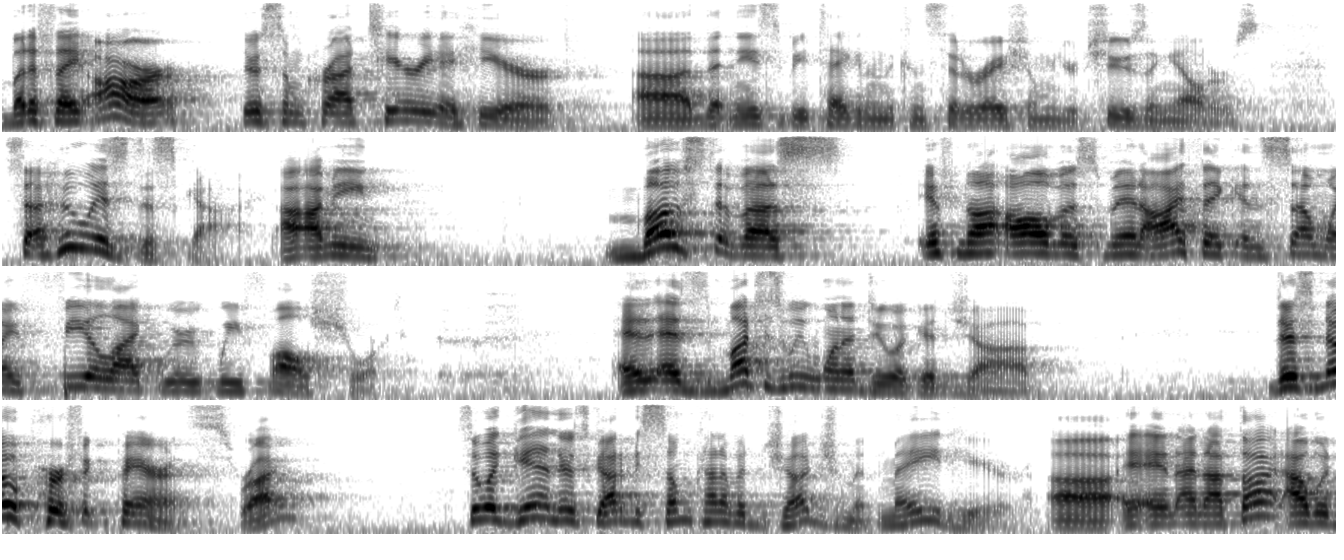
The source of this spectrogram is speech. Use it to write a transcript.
But if they are, there's some criteria here uh, that needs to be taken into consideration when you're choosing elders. So, who is this guy? I, mean, most of us, if not all of us men, I think in some way feel like we we fall short. As, as much as we want to do a good job, there's no perfect parents, right? So again, there's got to be some kind of a judgment made here. Uh, and, and I thought I would,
